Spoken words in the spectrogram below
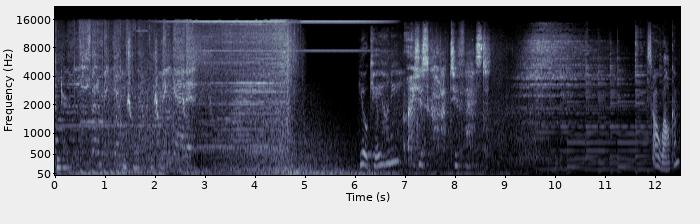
control. Control. You okay, honey? I just got up too fast. So, welcome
